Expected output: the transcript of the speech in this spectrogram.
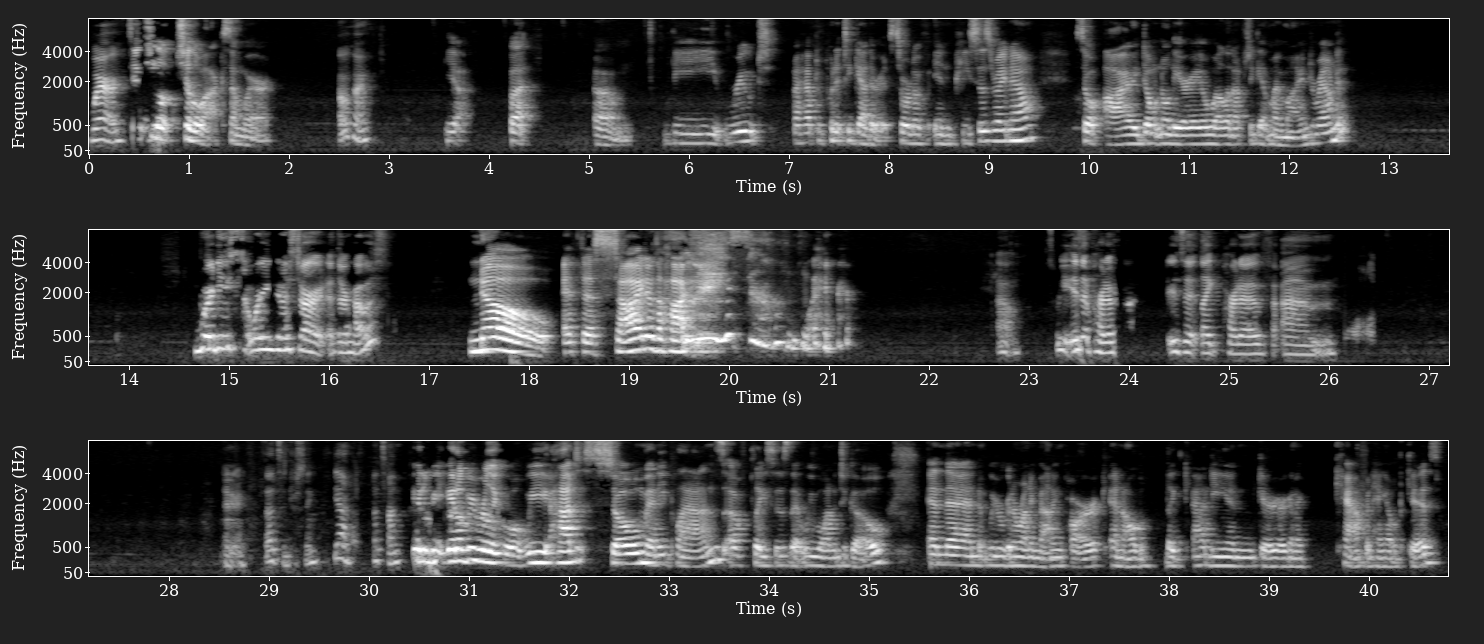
where It's in Chil- Chilliwack somewhere. okay Yeah, but um, the route I have to put it together. It's sort of in pieces right now, so I don't know the area well enough to get my mind around it. Where do you st- where are you gonna start? At their house? No, at the side of the highway somewhere. Oh, is it part of is it like part of um anyway that's interesting. Yeah that's fun. It'll be it'll be really cool. We had so many plans of places that we wanted to go, and then we were gonna run in Manning Park, and all the like Andy and Gary are gonna camp and hang out with the kids,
